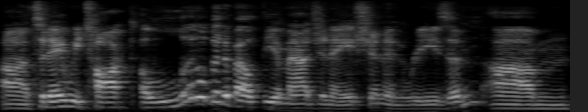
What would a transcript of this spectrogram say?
Uh, today we talked a little bit about the imagination and reason. Um,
